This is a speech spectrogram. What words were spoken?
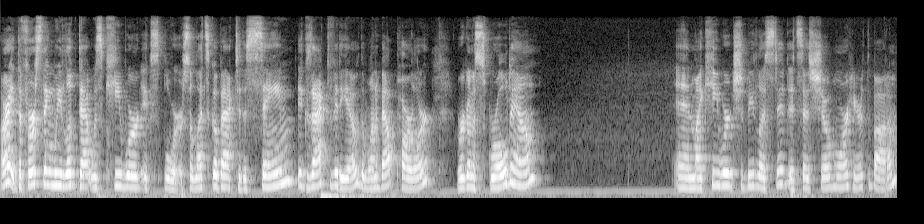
All right, the first thing we looked at was Keyword Explorer. So let's go back to the same exact video, the one about Parler. We're going to scroll down and my keyword should be listed. It says show more here at the bottom.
